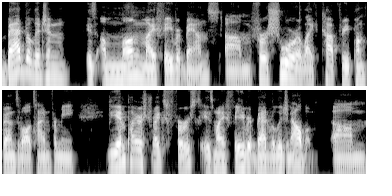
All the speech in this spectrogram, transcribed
bad religion is among my favorite bands um for sure like top three punk bands of all time for me the empire strikes first is my favorite bad religion album um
